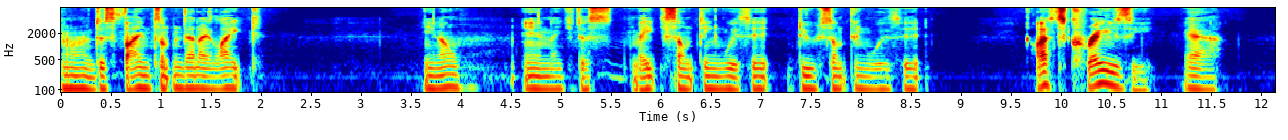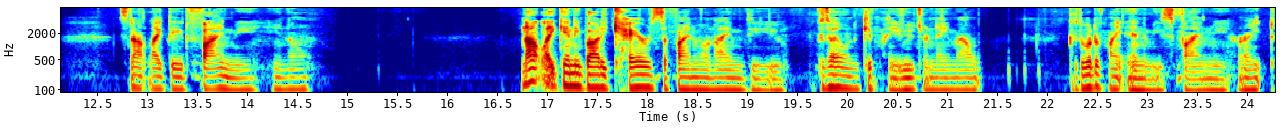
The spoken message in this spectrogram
uh, just find something that I like, you know, and I could just make something with it, do something with it. Oh, that's crazy. Yeah. It's not like they'd find me, you know. Not like anybody cares to find me on IMVU because I want to give my username out. Because what if my enemies find me, right?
